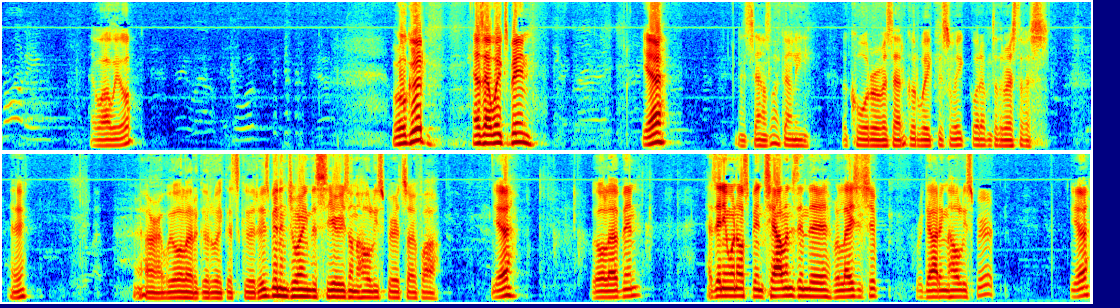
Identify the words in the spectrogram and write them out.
Morning. How are we all? We're all good? How's our week's been? Yeah? It sounds like only a quarter of us had a good week this week. What happened to the rest of us? Hey? All right, we all had a good week. That's good. Who's been enjoying this series on the Holy Spirit so far? Yeah? We all have been. Has anyone else been challenged in their relationship regarding the Holy Spirit? Yeah?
